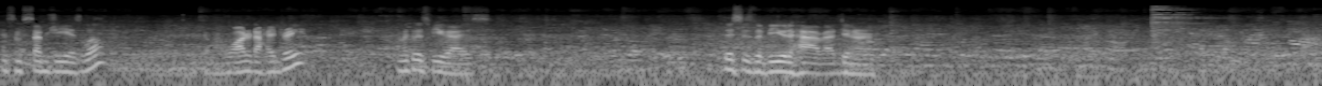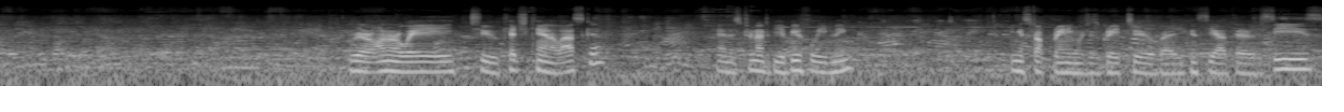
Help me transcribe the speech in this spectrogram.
and some sabji as well. Got my water to hydrate. And look at this view, guys. This is the view to have at dinner. We are on our way to Ketchikan, Alaska, and it's turned out to be a beautiful evening. I think it stopped raining, which is great too, but you can see out there the seas,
